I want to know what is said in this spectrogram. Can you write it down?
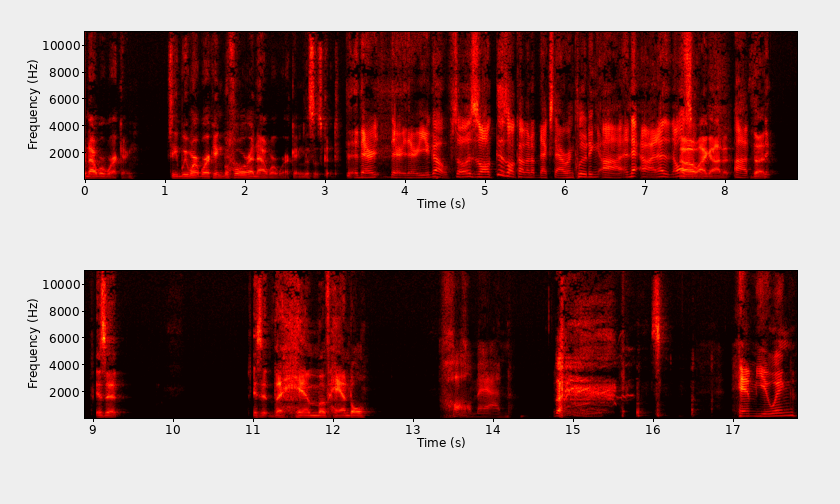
now we're working. See, we weren't working before, and now we're working. This is good. There, there, there you go. So this is all this is all coming up next hour, including uh, and, uh, and also. oh, I got it. uh, the, is it is it the hymn of Handel? Oh man, him Ewing.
